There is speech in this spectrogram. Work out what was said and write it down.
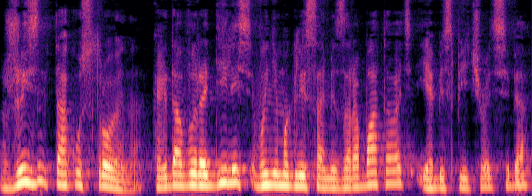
жизнь так устроена. Когда вы родились, вы не могли сами зарабатывать и обеспечивать себя.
